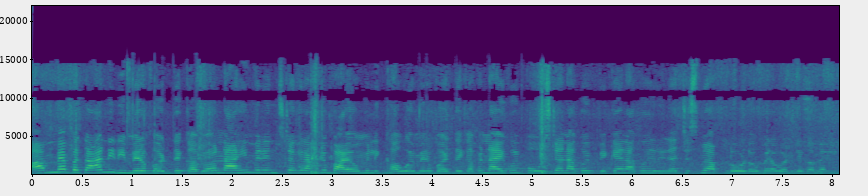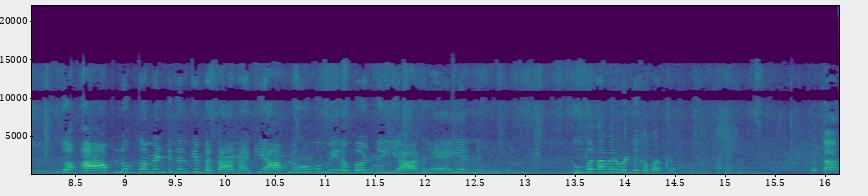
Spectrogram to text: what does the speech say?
अब मैं बता नहीं रही मेरा बर्थडे कब है और ना ही मेरे इंस्टाग्राम के बायो में लिखा हुआ है मेरे बर्थडे कब है ना ही कोई पोस्ट है ना कोई पिक है ना कोई रील है जिसमें अपलोड हो मेरा बर्थडे कब है। तो आप लोग कमेंट करके बताना कि आप लोगों को मेरा बर्थडे याद है या नहीं है। तू बता मेरा बर्थडे कब आता है। बता।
